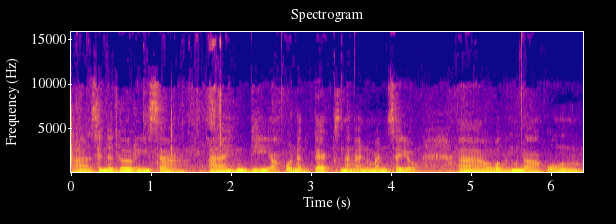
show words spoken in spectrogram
Ah, Senador Risa, ah, hindi ako nag-text ng anuman sa'yo. Ah, wag mo na akong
